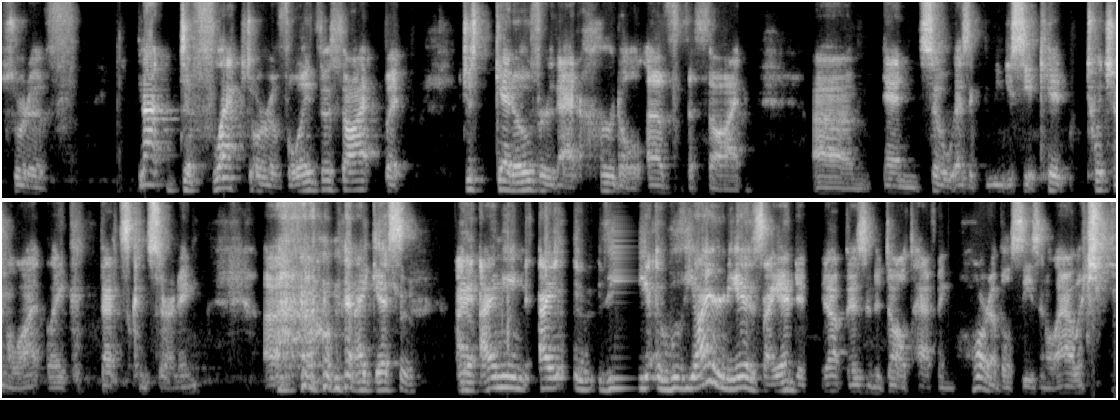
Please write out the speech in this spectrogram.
sort of not deflect or avoid the thought, but just get over that hurdle of the thought. Um, and so as a, when you see a kid twitching a lot, like that's concerning. Um, and I guess, I, I mean, I, the, well, the irony is I ended up as an adult having horrible seasonal allergies.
